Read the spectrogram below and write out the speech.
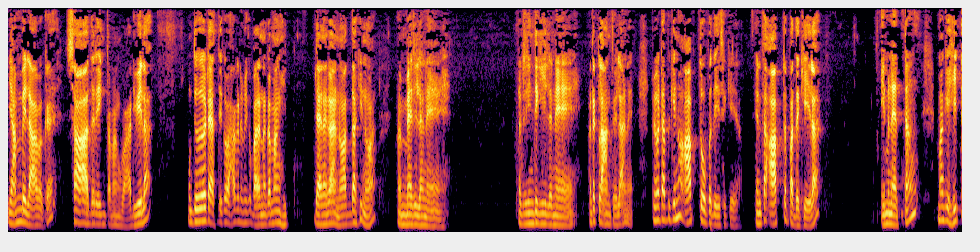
යම් වෙලාවක සාදරෙන් තමන් වාඩි වෙලා මුදවට ඇස් දෙක වහගෙන මේක බලන ගමන් දැන ගන්නවා අත්දකින්නවා මම මැරිලා නෑ මට නිින්ද ගිහිල්ලා නෑ මට ක්ලාන්ත වෙලා නෑ මේකට අපි කියනවා ආප්තෝපදේශ කියලා එනත ආප්තපද කියලා එහෙම නැත්නම් මගේ හිත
